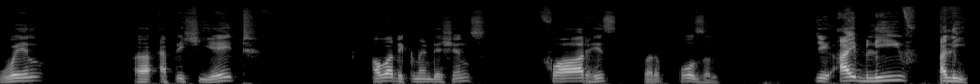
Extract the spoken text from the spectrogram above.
will appreciate our recommendations for his proposal जी आई बिलीव अली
